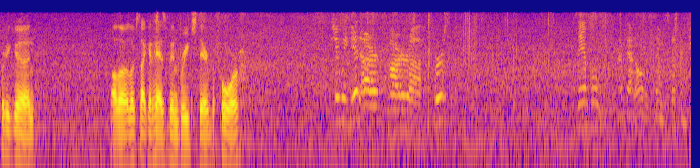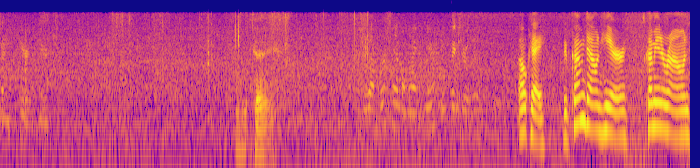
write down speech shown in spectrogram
pretty good. Although it looks like it has been breached there before. Should we get our, our, uh, first sample? I've got all this dumb stuff I'm trying to carry here. Okay. Get our first sample right here. Picture of this. Okay, we've come down here, it's coming around,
